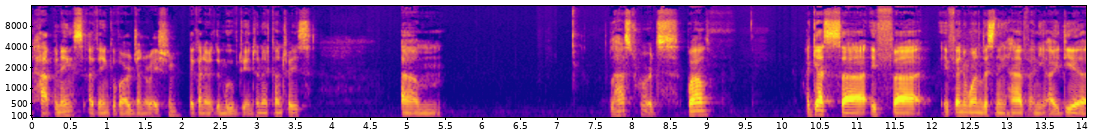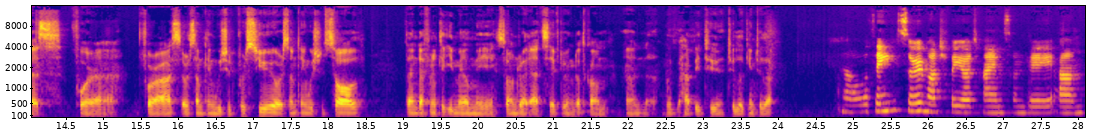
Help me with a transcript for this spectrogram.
happenings I think of our generation. The kind of the move to internet countries. Um, last words. Well, I guess uh, if uh, if anyone listening have any ideas for uh, for us or something we should pursue or something we should solve, then definitely email me, Sondre at safetywing.com, and uh, we'd be happy to, to look into that. Oh, well, thank you so much for your time, Sondre. Um,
